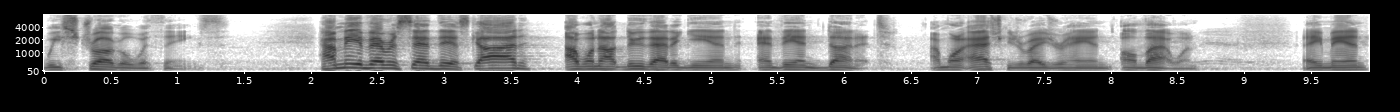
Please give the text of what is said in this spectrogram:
we struggle with things. How many have ever said this, God, I will not do that again, and then done it? I'm going to ask you to raise your hand on that one. Amen.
